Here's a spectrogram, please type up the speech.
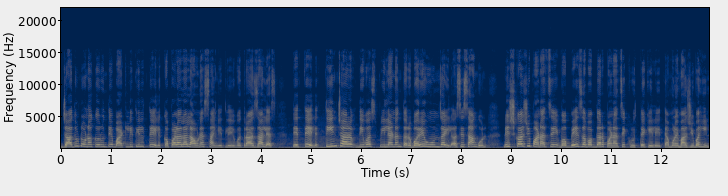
जादूटोणा करून ते बाटलीतील तेल कपाळाला लावण्यास सांगितले व त्रास झाल्यास ते तेल तीन चार दिवस पिल्यानंतर बरे होऊन जाईल असे सांगून निष्काळजीपणाचे व बेजबाबदारपणाचे कृत्य केले. त्यामुळे माझी बहीण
